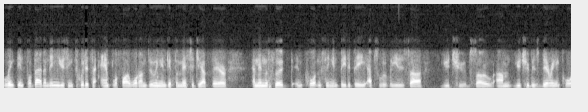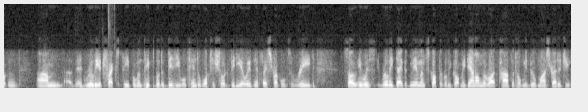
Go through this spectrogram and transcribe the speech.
LinkedIn for that and then using Twitter to amplify what I'm doing and get the message out there. And then the third important thing in B2B absolutely is uh, YouTube. So um, YouTube is very important. Um, it really attracts people, and people that are busy will tend to watch a short video even if they struggle to read. So it was really David Meerman Scott that really got me down on the right path that helped me build my strategy.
